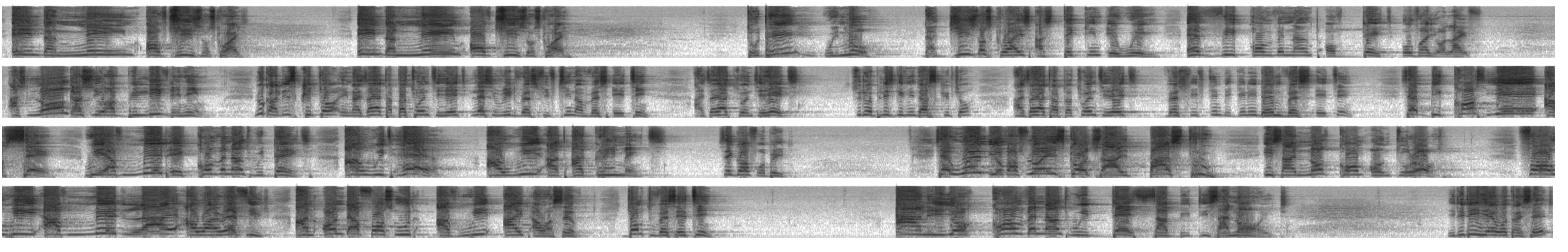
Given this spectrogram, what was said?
In the name of Jesus Christ. In the name of Jesus Christ. Today we know that Jesus Christ has taken away every covenant of death over your life. As long as you have believed in him. Look at this scripture in Isaiah chapter 28. Let's read verse 15 and verse 18. Isaiah 28. Studio, please give me that scripture. Isaiah chapter 28, verse 15, beginning then verse 18. Said, Because ye have said, We have made a covenant with death, and with hell are we at agreement. Say, God forbid. Say, when the overflowing scourge shall pass through, it shall not come unto us. For we have made lie our refuge, and under falsehood have we hide ourselves. Jump to verse 18. And your covenant with death shall be disannulled. You didn't hear what I said?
